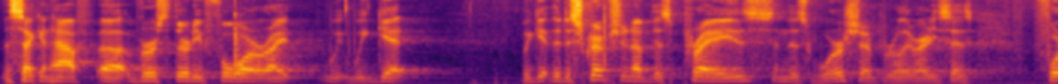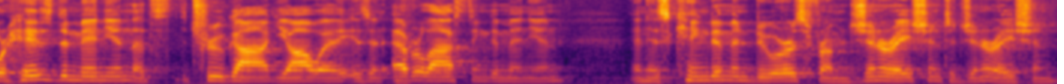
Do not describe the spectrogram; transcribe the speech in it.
The second half, uh, verse 34, right, we, we, get, we get the description of this praise and this worship, really, right? He says, For his dominion, that's the true God, Yahweh, is an everlasting dominion, and his kingdom endures from generation to generation.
